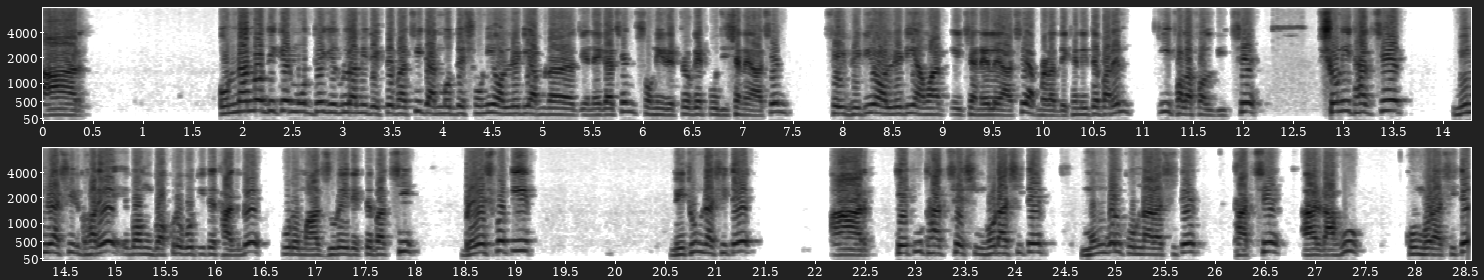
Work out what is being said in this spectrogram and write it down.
আর অন্যান্য দিকের মধ্যে যেগুলো আমি দেখতে পাচ্ছি, যার মধ্যে শনি অলরেডি আপনারা জেনে গেছেন, শনি রেট্রোগেট পজিশনে আছেন। সেই ভিডিও অলরেডি আমার এই চ্যানেলে আছে, আপনারা দেখে নিতে পারেন কি ফলাফল দিচ্ছে। শনি থাকছে মীন রাশির ঘরে এবং বক্রগতিতে থাকবে, পুরো মাস জুড়েই দেখতে পাচ্ছি। বৃহস্পতি মিথুন রাশিতে আর কেতু থাকছে সিংহ রাশিতে, মঙ্গল কন্যা রাশিতে থাকছে আর রাহু কুম্ভ রাশিতে,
